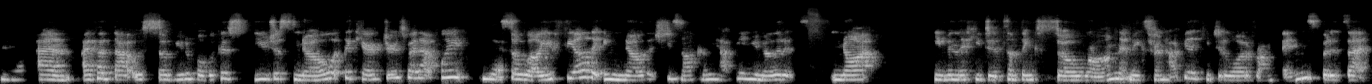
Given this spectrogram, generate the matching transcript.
Yeah. Um, I thought that was so beautiful because you just know the characters by that point yeah. so well. You feel that you know that she's not going to be happy, and you know that it's not even that he did something so wrong that makes her unhappy. Like he did a lot of wrong things, but it's that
